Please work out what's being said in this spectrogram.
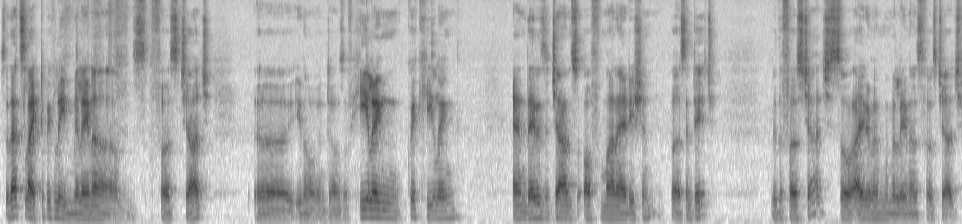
So that's like typically Milena's first charge, uh, you know, in terms of healing, quick healing, and there is a chance of mana addition percentage with the first charge. So I remember Milena's first charge.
